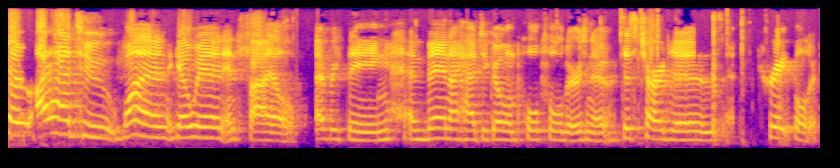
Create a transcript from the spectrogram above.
so I had to one go in and file everything, and then I had to go and pull folders, you know, discharges, create folder.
